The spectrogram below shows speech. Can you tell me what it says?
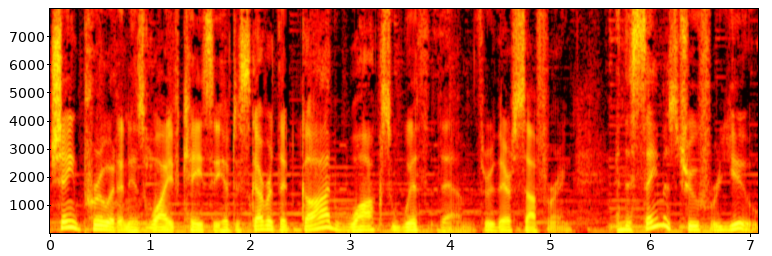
Shane Pruitt and his wife Casey have discovered that God walks with them through their suffering. And the same is true for you.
